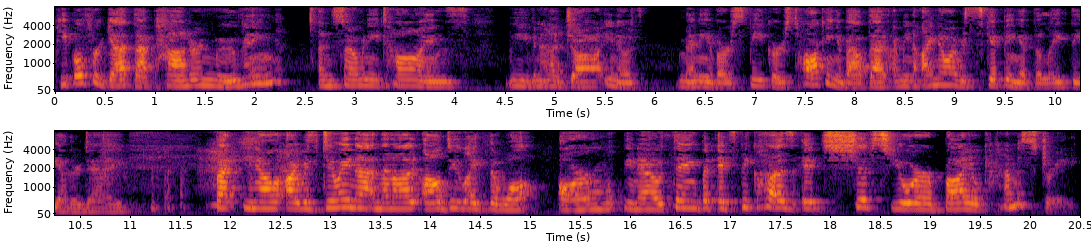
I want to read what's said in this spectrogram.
people forget that pattern moving and so many times we even had jaw, you know, many of our speakers talking about that. I mean, I know I was skipping at the lake the other day, but you know, I was doing that and then I, I'll do like the wall, arm, you know, thing, but it's because it shifts your biochemistry.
